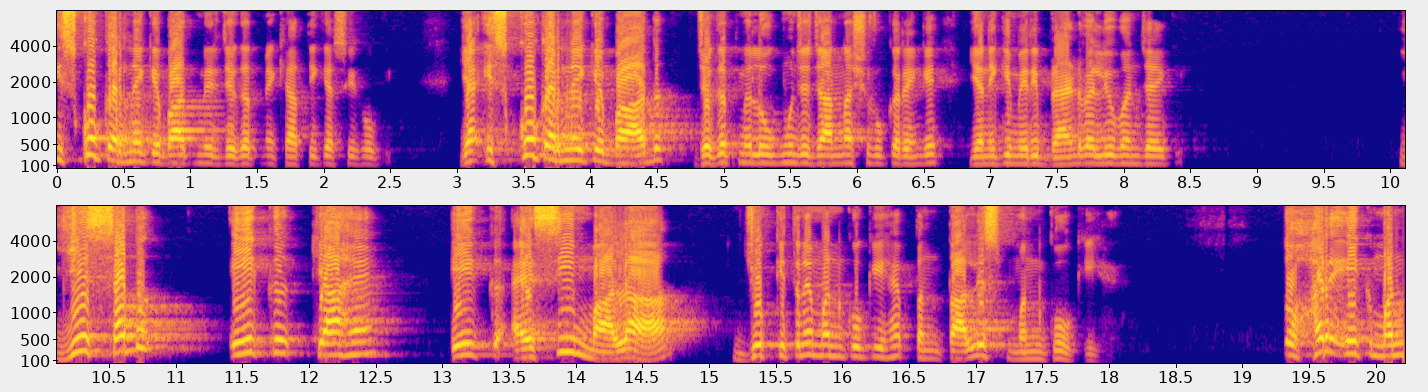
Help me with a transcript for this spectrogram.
इसको करने के बाद मेरी जगत में ख्याति कैसी होगी? या इसको करने के बाद जगत में लोग मुझे जानना शुरू करेंगे, यानी कि मेरी ब्रांड वैल्यू बन जाएगी। ये सब एक क्या है? एक ऐसी माला जो कितने मनकों की है? पैंतालीस मनकों की है। तो हर एक मन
